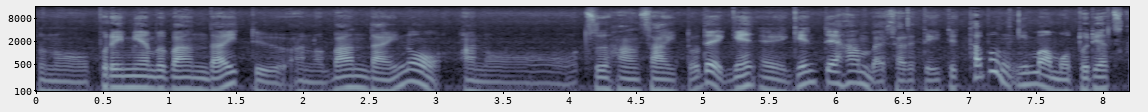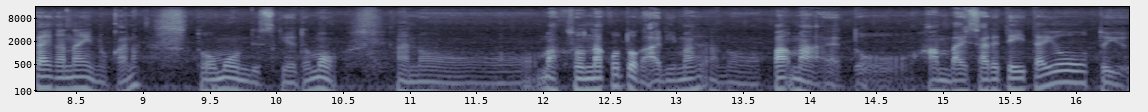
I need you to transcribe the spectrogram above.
そのプレミアムバンダイというあのバンダイのあの通販サイトで限,、えー、限定販売されていて、多分今はもう取り扱いがないのかなと思うんですけれども、あのまあ、そんなことがありま、あのままあえっと、販売されていたよという、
